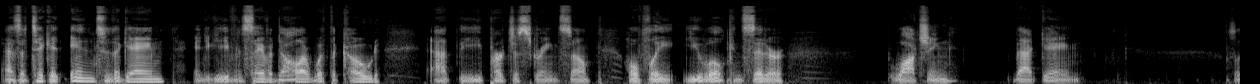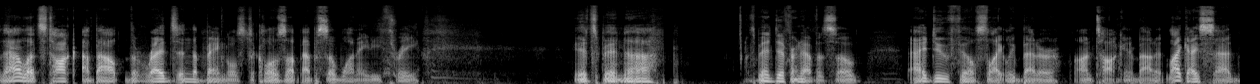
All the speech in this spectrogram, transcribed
as a ticket into the game, and you can even save a dollar with the code at the purchase screen. So hopefully you will consider watching that game. So now let's talk about the Reds and the Bengals to close up episode 183. It's been uh, it's been a different episode. I do feel slightly better on talking about it. Like I said,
